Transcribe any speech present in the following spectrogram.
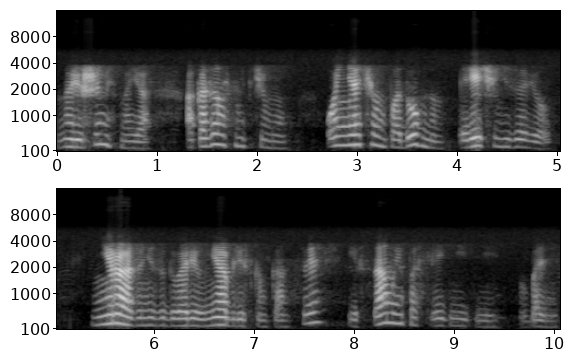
Но решимость моя оказалась ни к чему. Он ни о чем подобном речи не завел, ни разу не заговорил ни о близком конце и в самые последние дни в больнице.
